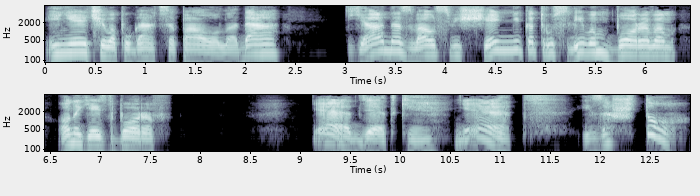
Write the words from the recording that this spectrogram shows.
И нечего пугаться Паула, да? Я назвал священника трусливым Боровым, он и есть Боров. Нет, детки, нет. И за что?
